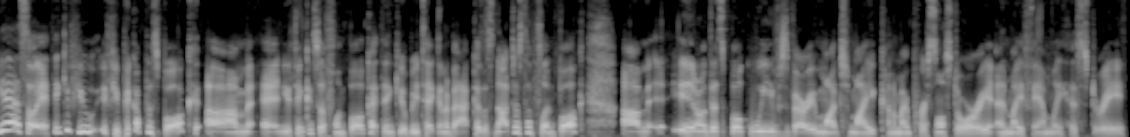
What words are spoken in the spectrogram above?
Yeah, so I think if you if you pick up this book um, and you think it's a Flint book, I think you'll be taken aback because it's not just a Flint book. Um, you know, this book weaves very much my kind of my personal story and my family history,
